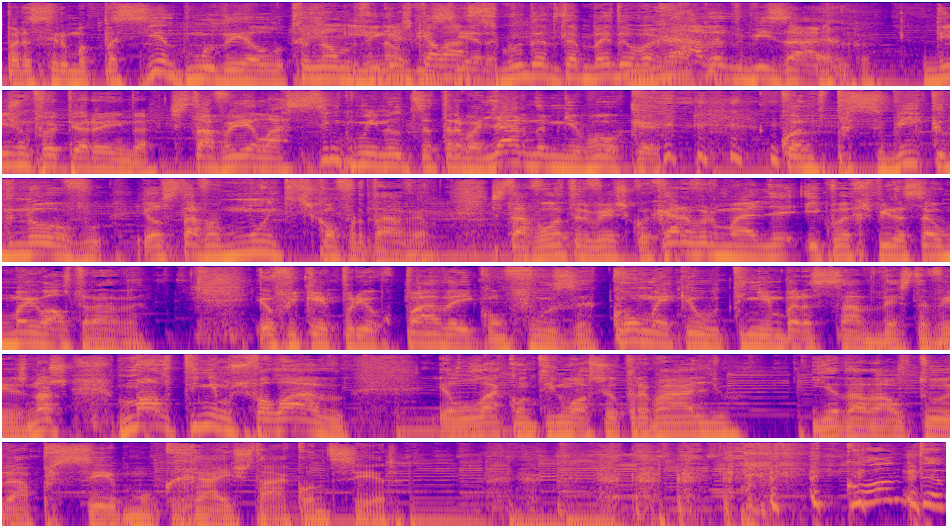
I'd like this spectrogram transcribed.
para ser uma paciente modelo. Tu não me e digas que ela à segunda também deu barraca. Nada de bizarro. Diz-me que foi pior ainda. Estava ele há 5 minutos a trabalhar na minha boca quando percebi que de novo ele estava muito desconfortável. Estava outra vez com a cara vermelha e com a respiração meio alterada. Eu fiquei preocupada e confusa. Como é que eu o tinha embaraçado desta vez? Nós mal tínhamos falado. Ele lá continua o seu trabalho e a dada altura apercebo-me o que raio está a acontecer. Conta,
